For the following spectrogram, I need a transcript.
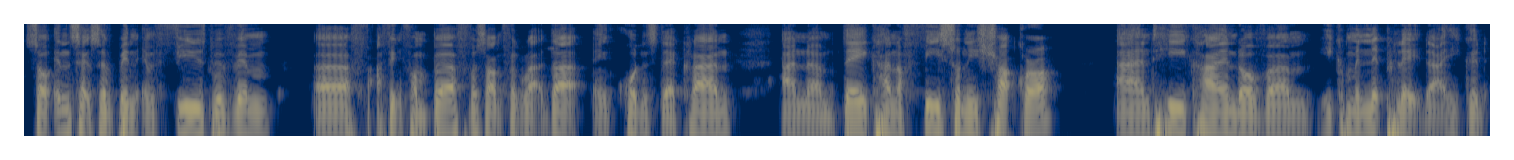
So insects have been infused with him. Uh, I think from birth or something like that, according to their clan, and um, they kind of feast on his chakra. And he kind of um he can manipulate that. He could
